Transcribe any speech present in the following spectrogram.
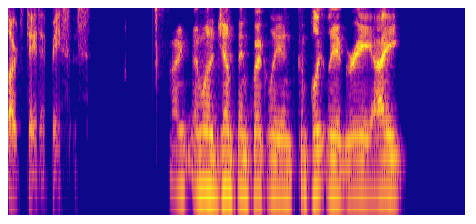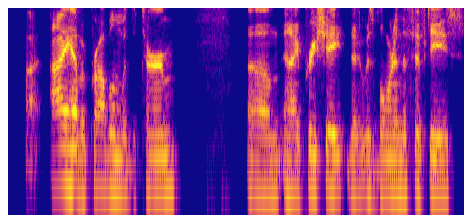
large databases? I, I want to jump in quickly and completely agree. I I, I have a problem with the term um, and I appreciate that it was born in the 50s.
